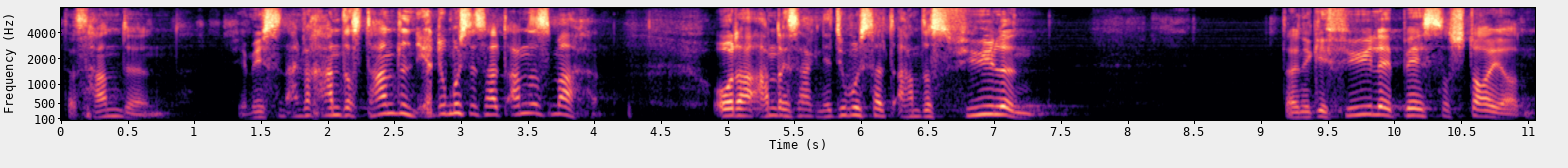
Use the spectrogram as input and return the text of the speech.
Das Handeln. Wir müssen einfach anders handeln. Ja, du musst es halt anders machen. Oder andere sagen, ja, du musst halt anders fühlen. Deine Gefühle besser steuern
